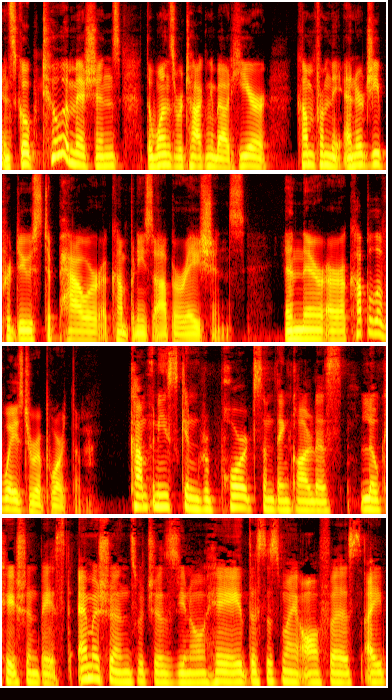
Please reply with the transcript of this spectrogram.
And Scope 2 emissions, the ones we're talking about here, come from the energy produced to power a company's operations. And there are a couple of ways to report them. Companies can report something called as location based emissions which is you know hey this is my office. I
